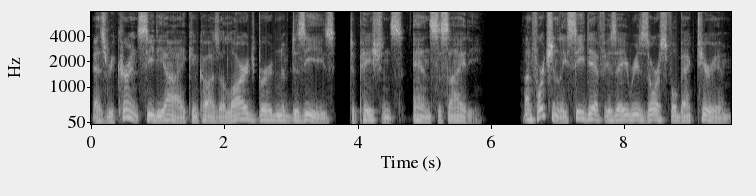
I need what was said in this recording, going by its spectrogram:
as recurrent CDI can cause a large burden of disease to patients and society. Unfortunately, C. diff is a resourceful bacterium.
